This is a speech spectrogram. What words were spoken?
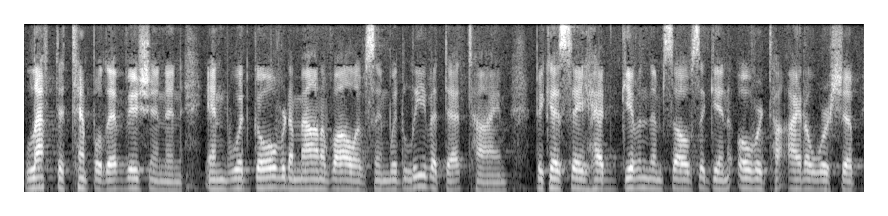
left the temple, that vision, and, and would go over to Mount of Olives and would leave at that time because they had given themselves again over to idol worship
